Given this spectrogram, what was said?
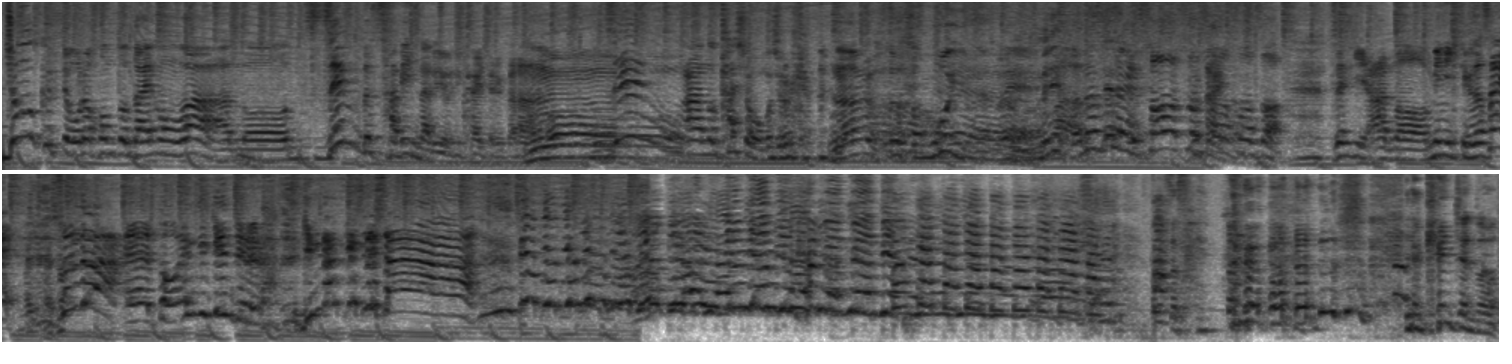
ジョークって俺本当台本はあの全部サビになるように書いてるから全あの箇所面白いから。なるほど。すごいですね。目離せない。そうそうそうそうそう。ぜひあの見に来てください。それではえっと演劇エンジェル劇団スケッチでした。ピョンピョンピョンピョンピョンピョンピョンピョンピョンピョンピョンいやケンちゃんの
